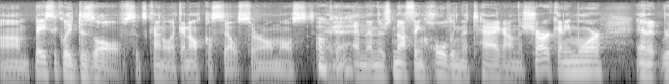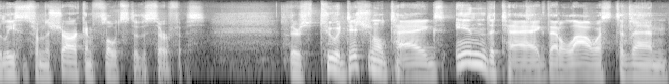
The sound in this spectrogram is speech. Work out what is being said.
um, basically dissolves. It's kind of like an Alka-Seltzer almost. And- Okay. and then there's nothing holding the tag on the shark anymore, and it releases from the shark and floats to the surface. There's two additional tags in the tag that allow us to then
